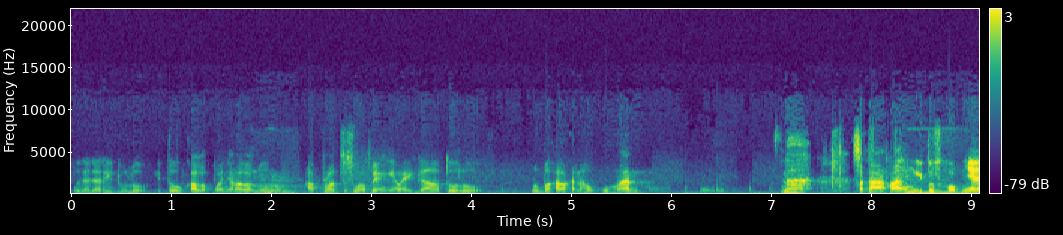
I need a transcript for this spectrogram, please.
Udah dari dulu. Itu kalau pokoknya kalau lu upload sesuatu yang ilegal tuh lu lu bakal kena hukuman. Nah sekarang itu Hmm. skopnya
